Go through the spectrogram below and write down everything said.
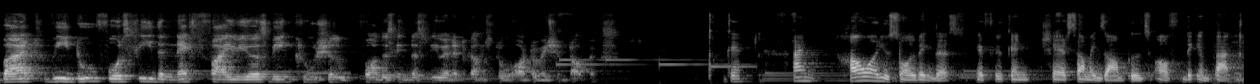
but we do foresee the next five years being crucial for this industry when it comes to automation topics. Okay, and how are you solving this? If you can share some examples of the impact.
